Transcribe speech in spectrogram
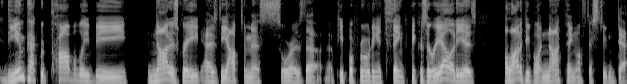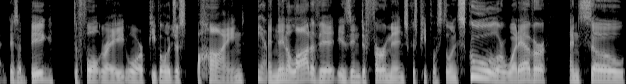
the impact would probably be not as great as the optimists or as the uh, people promoting it think, because the reality is a lot of people are not paying off their student debt. There's a big default rate, or people are just behind. Yep. And then a lot of it is in deferments because people are still in school or whatever. And so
